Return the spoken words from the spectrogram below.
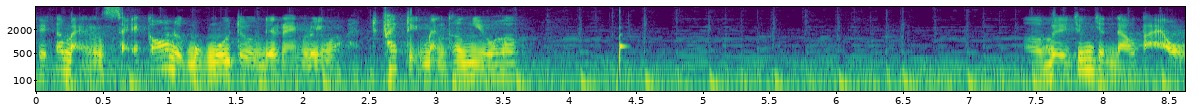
thì các bạn sẽ có được một môi trường để rèn luyện và phát triển bản thân nhiều hơn. Ờ, về chương trình đào tạo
